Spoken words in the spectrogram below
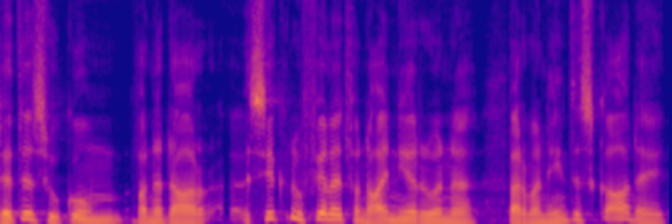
Dit is hoekom wanneer daar 'n sekere hoeveelheid van daai neurone permanente skade het,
